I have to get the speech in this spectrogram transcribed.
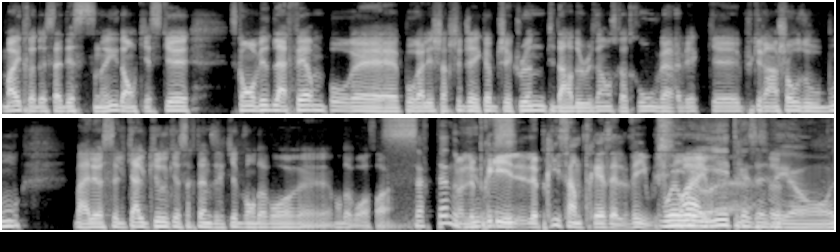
maître de sa destinée. Donc, est-ce que est-ce qu'on vide la ferme pour, euh, pour aller chercher Jacob Chikrin, puis dans deux ans, on se retrouve avec plus grand-chose au bout? Ben là, c'est le calcul que certaines équipes vont devoir, euh, vont devoir faire. Certaines Le rumeurs- prix, le prix semble très élevé aussi. Oui, oui, Ouais, il est très élevé. on-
